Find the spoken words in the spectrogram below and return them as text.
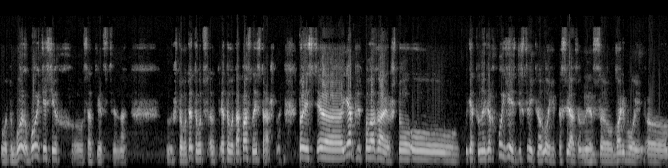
вот бойтесь их, э, соответственно, что вот это вот, это вот опасно и страшно. То есть э, я предполагаю, что у, где-то наверху есть действительно логика, связанная с борьбой э,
